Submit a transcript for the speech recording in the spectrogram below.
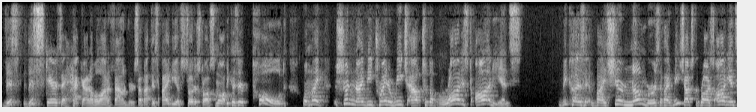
this this scares the heck out of a lot of founders about this idea of soda straw small because they're told, well, Mike, shouldn't I be trying to reach out to the broadest audience? Because by sheer numbers, if I reach out to the broadest audience,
